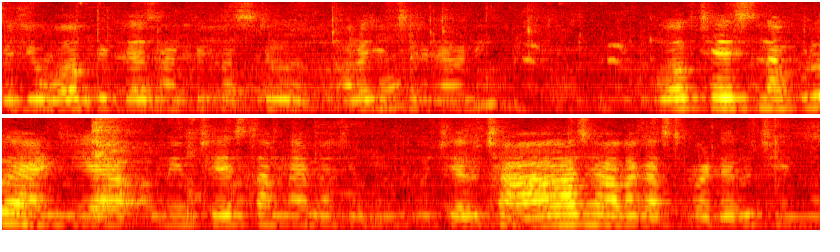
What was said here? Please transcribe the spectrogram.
will you work with thus అంటే ఫస్ట్ ఆలోచించారు కానీ వర్క్ చేసినప్పుడు అండ్ యా మేము చేస్తాం మ్యామ్ అని చెప్పి ముందుకు వచ్చారు. చాలా చాలా కష్టపడ్డారు. చిన్న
